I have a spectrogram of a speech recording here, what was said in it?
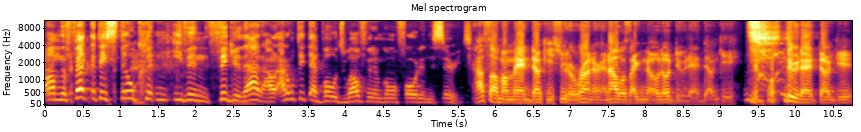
Um, the fact that they still couldn't even figure that out, I don't think that bodes well for them going forward in the series. I saw my man Dunky shoot a runner, and I was like, "No, don't do that, Dunky. Don't do that, Dunky.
